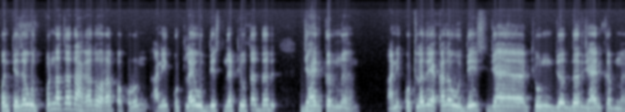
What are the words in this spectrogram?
पण त्याचा उत्पन्नाचा धागा दोरा पकडून आणि कुठलाही उद्देश न ठेवता दर जाहीर करणं आणि कुठला तरी एखादा उद्देश ठेवून जर दर जाहीर करणं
